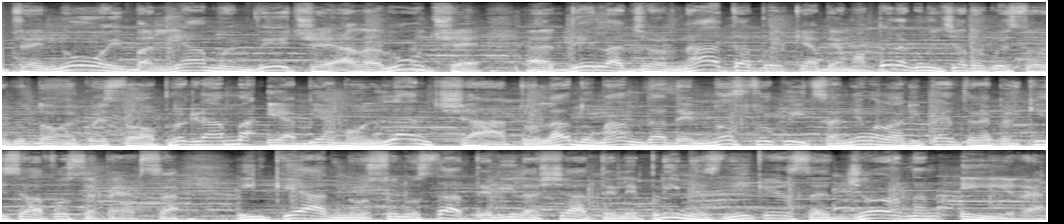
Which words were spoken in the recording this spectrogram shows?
entre no invece alla luce eh, della giornata perché abbiamo appena cominciato questo, questo programma e abbiamo lanciato la domanda del nostro quiz. Andiamola a ripetere per chi se la fosse persa. In che anno sono state rilasciate le prime sneakers Jordan Air?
